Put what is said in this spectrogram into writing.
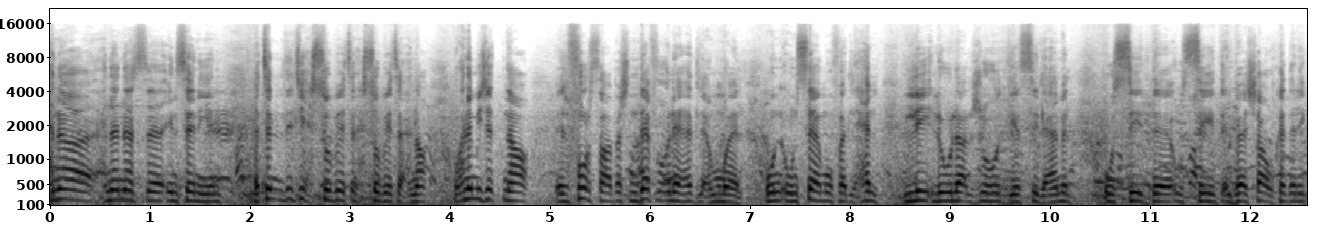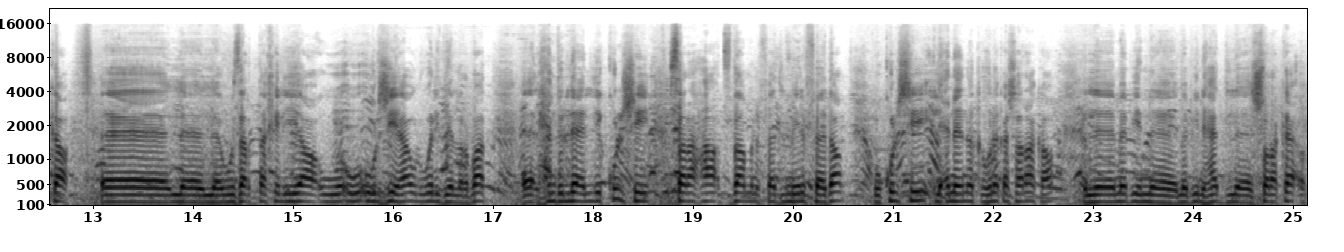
حنا حنا ناس إنسانيين. اللي تيحسوا بها تنحسوا بها حنا. وحنا ملي جاتنا الفرصة باش ندافعوا على هاد العمال ونساهموا في هذا الحل اللي لولا الجهود ديال السيد العامل والسيد والسيد الباشا وكذلك آه، وزارة الداخلية والجهة والوالي ديال الرباط. آه، الحمد لله اللي كل شيء صراحة تضامن في هذا الملف هذا وكل شيء لأن هناك هناك شراكة ما بين ما بين هاد الشركاء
